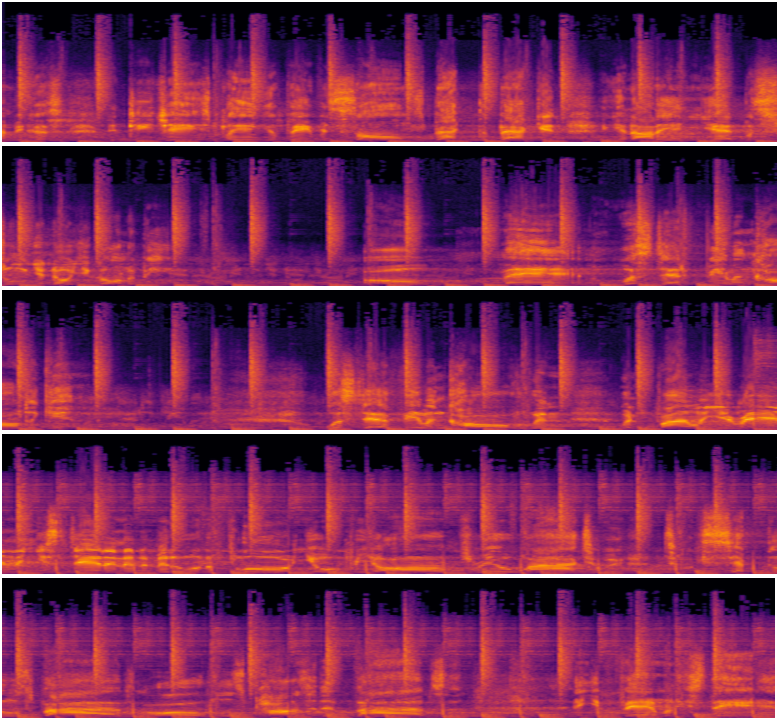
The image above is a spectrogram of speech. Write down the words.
because the DJ's playing your favorite songs back to back and, and you're not in yet, but soon you know you're gonna be in. Oh man, what's that feeling called again? What's that feeling called when, when finally you're in and you're standing in the middle of the floor and you open your arms real wide to, to accept those vibes, all those positive vibes, uh, and your family's there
